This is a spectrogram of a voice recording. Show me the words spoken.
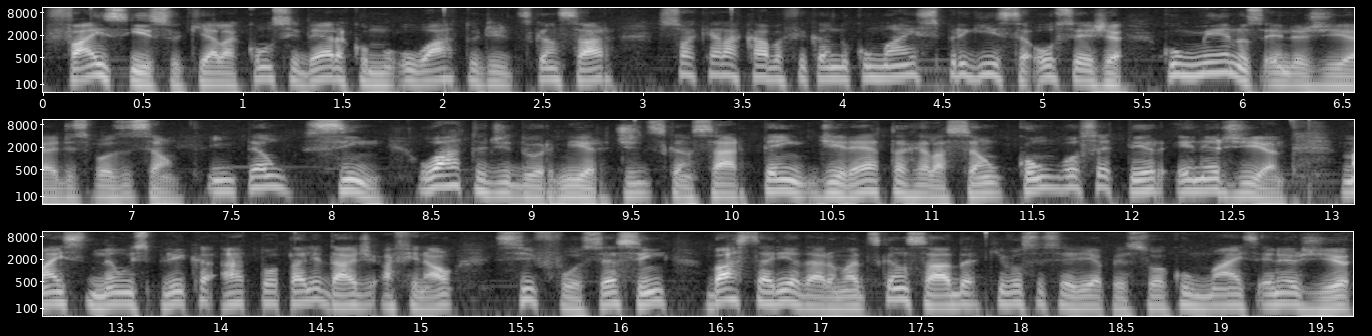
faz isso que ela considera como o ato de descansar, só que ela acaba ficando com mais preguiça, ou seja, com menos energia à disposição. Então, sim, o ato de dormir, de descansar tem direta relação com você ter energia, mas não explica explica a totalidade, afinal, se fosse assim, bastaria dar uma descansada que você seria a pessoa com mais energia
